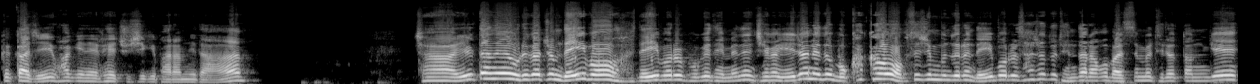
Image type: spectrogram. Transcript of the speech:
끝까지 확인을 해 주시기 바랍니다. 자, 일단은 우리가 좀 네이버, 네이버를 보게 되면은 제가 예전에도 뭐 카카오 없으신 분들은 네이버를 사셔도 된다라고 말씀을 드렸던 게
